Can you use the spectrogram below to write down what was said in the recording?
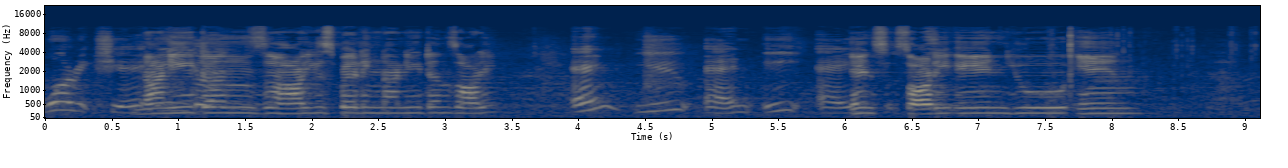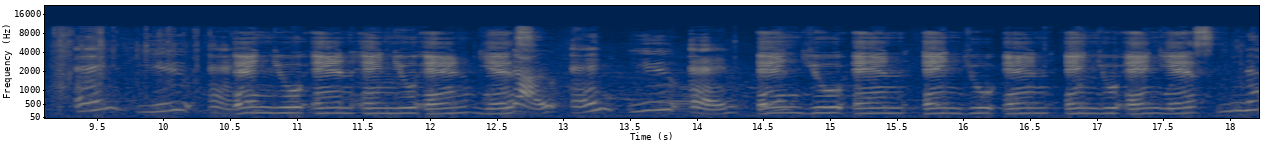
Warwickshire. Nuneaton's, uh, how are you spelling Nuneaton, sorry? N U N E A. N, sorry, N-U-N, N U N. N-U-N, N-U-N, yes? No, N U N. N-U-N, N-U-N, N-U-N, yes? No,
